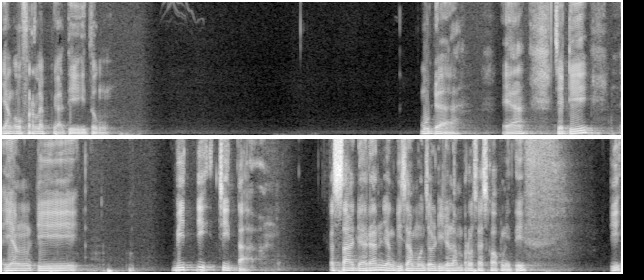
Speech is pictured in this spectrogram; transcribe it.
Yang overlap nggak dihitung? Mudah ya. Jadi yang di witi cita kesadaran yang bisa muncul di dalam proses kognitif di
